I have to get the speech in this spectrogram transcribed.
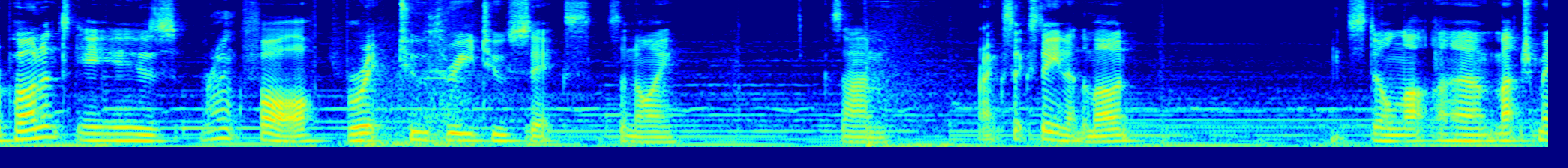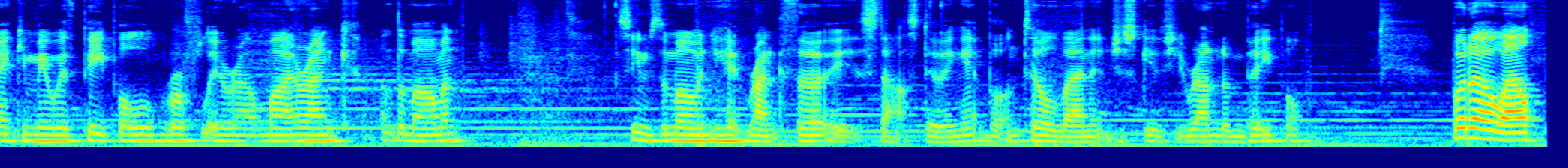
Our opponent is rank 4, Brit 2326. It's annoying. Because I'm rank 16 at the moment. It's still not uh, matchmaking me with people roughly around my rank at the moment. Seems the moment you hit rank 30 it starts doing it, but until then it just gives you random people. But oh well.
